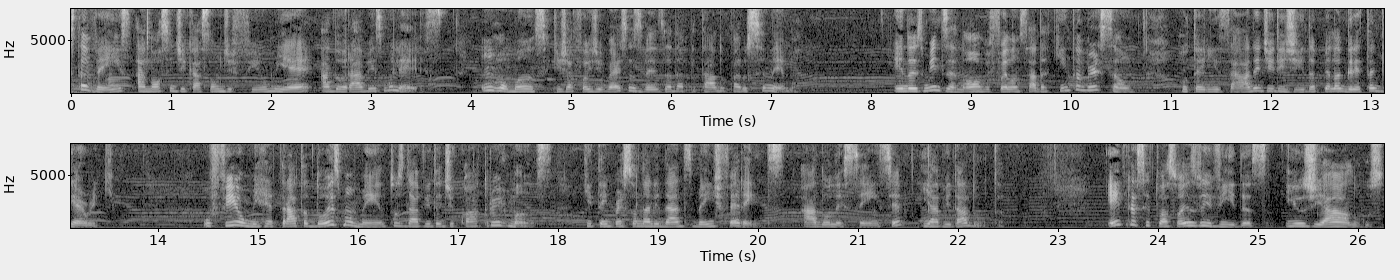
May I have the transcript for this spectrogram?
Desta vez, a nossa indicação de filme é Adoráveis Mulheres, um romance que já foi diversas vezes adaptado para o cinema. Em 2019 foi lançada a quinta versão, roteirizada e dirigida pela Greta Gerwig. O filme retrata dois momentos da vida de quatro irmãs, que têm personalidades bem diferentes: a adolescência e a vida adulta. Entre as situações vividas e os diálogos,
